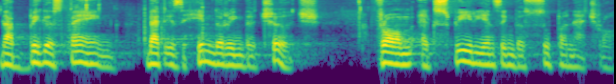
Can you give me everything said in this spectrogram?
the biggest thing that is hindering the church from experiencing the supernatural.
